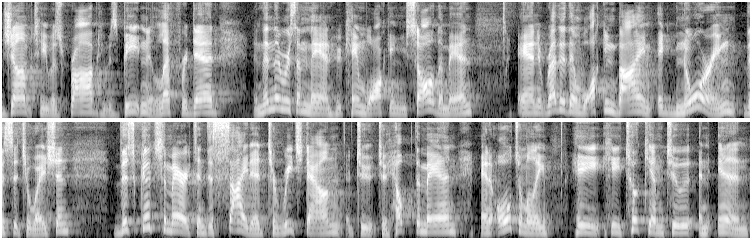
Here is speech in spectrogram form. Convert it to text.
jumped, he was robbed, he was beaten, and left for dead. And then there was a man who came walking. He saw the man, and rather than walking by and ignoring the situation, this Good Samaritan decided to reach down to, to help the man, and ultimately he, he took him to an inn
